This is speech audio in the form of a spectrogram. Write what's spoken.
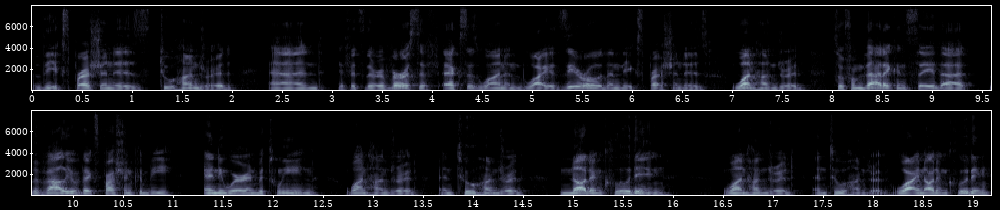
the expression is 200. And if it's the reverse, if x is 1 and y is 0, then the expression is 100. So from that, I can say that the value of the expression could be anywhere in between 100 and 200, not including 100 and 200. Why not including?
